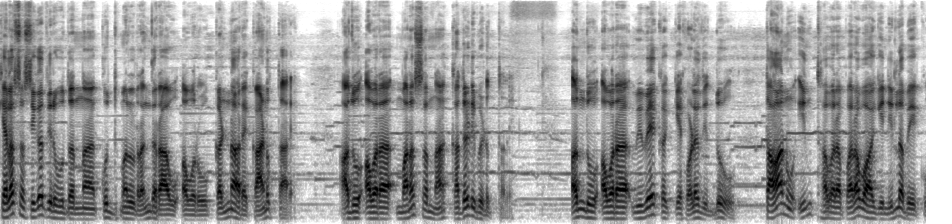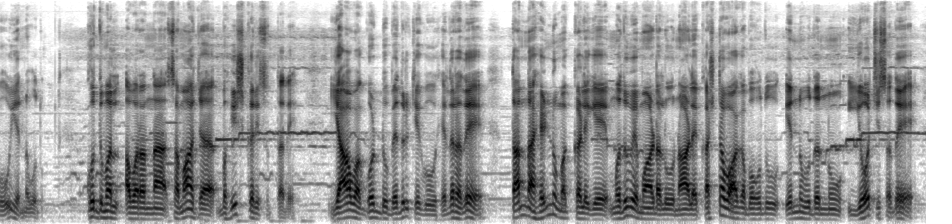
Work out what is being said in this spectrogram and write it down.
ಕೆಲಸ ಸಿಗದಿರುವುದನ್ನು ಕುದ್ಮಲ್ ರಂಗರಾವ್ ಅವರು ಕಣ್ಣಾರೆ ಕಾಣುತ್ತಾರೆ. ಅದು ಅವರ ಮನಸ್ಸನ್ನು ಕದಡಿಬಿಡುತ್ತದೆ ಅಂದು ಅವರ ವಿವೇಕಕ್ಕೆ ಹೊಳೆದಿದ್ದು ತಾನು ಇಂಥವರ ಪರವಾಗಿ ನಿಲ್ಲಬೇಕು ಎನ್ನುವುದು. ಕುದ್ಮಲ್ ಅವರನ್ನು ಸಮಾಜ ಬಹಿಷ್ಕರಿಸುತ್ತದೆ. ಯಾವ ಗೊಡ್ಡು ಬೆದರಿಕೆಗೂ ಹೆದರದೆ ತನ್ನ ಹೆಣ್ಣು ಮಕ್ಕಳಿಗೆ ಮದುವೆ ಮಾಡಲು ನಾಳೆ ಕಷ್ಟವಾಗಬಹುದು ಎನ್ನುವುದನ್ನು ಯೋಚಿಸದೆ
